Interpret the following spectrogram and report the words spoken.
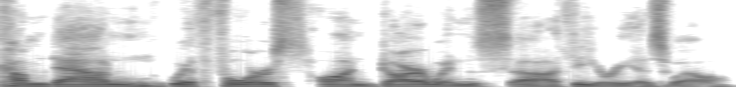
come down with force on Darwin's uh, theory as well.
